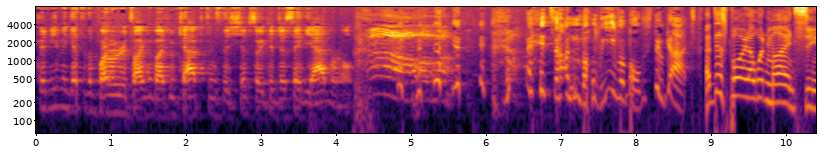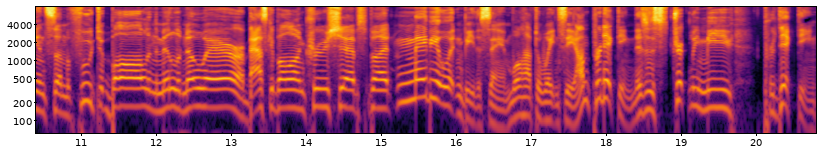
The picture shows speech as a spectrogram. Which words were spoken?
Couldn't even get to the part where we were talking about who captains the ship so he could just say the Admiral. Oh, It's unbelievable, Stugotz. At this point, I wouldn't mind seeing some football in the middle of nowhere or basketball on cruise ships, but maybe it wouldn't be the same. We'll have to wait and see. I'm predicting. This is strictly me predicting.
